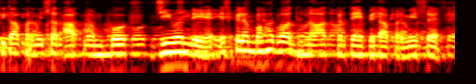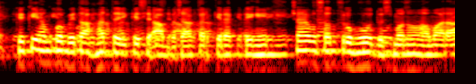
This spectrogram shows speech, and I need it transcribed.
पिता परमेश्वर आपने उनको जीवन दी है। इसके लिए हम बहुत बहुत धन्यवाद करते हैं पिता परमेश्वर, क्योंकि हमको पिता हर तरीके से आप बचा करके रखते हैं। चाहे वो शत्रु हो, दुश्मन हो, हमारा,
